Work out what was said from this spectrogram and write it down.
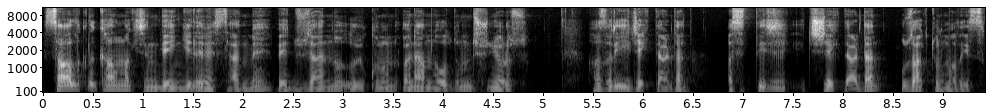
Sağlıklı kalmak için dengeli beslenme ve düzenli uykunun önemli olduğunu düşünüyoruz. Hazır yiyeceklerden, asitli içecek- içeceklerden uzak durmalıyız.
